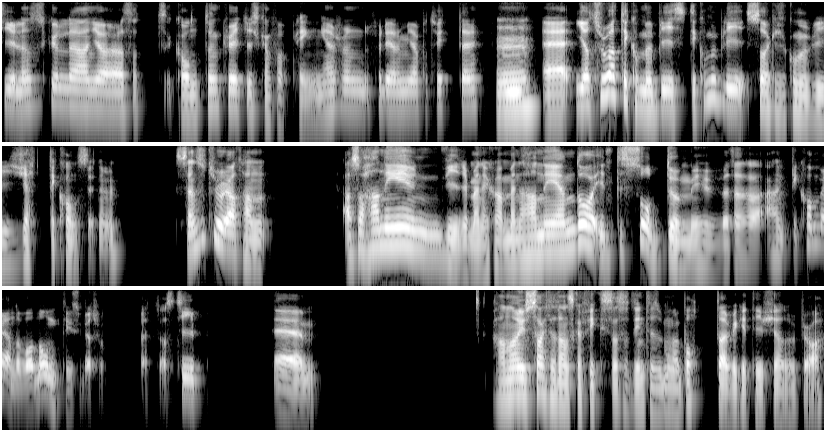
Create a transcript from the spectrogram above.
tydligen så skulle han göra så att content creators kan få pengar från, för det de gör på Twitter. Mm. Eh, jag tror att det kommer bli, det kommer bli saker som kommer bli jättekonstigt nu. Sen så tror jag att han, alltså han är ju en vidrig människa men han är ändå inte så dum i huvudet att han, det kommer ändå vara någonting som jag tror förbättras. Typ, ehm, han har ju sagt att han ska fixa så att det inte är så många bottar vilket i och för sig hade varit bra.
